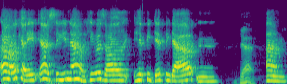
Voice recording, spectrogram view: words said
Oh, okay. Yeah, so you know, he was all hippy dippyed out and Yeah. um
